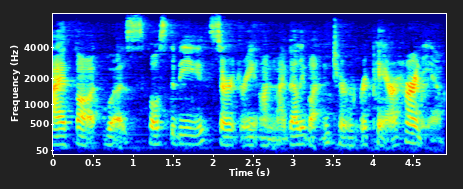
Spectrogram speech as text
I thought was supposed to be surgery on my belly button to repair a hernia.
